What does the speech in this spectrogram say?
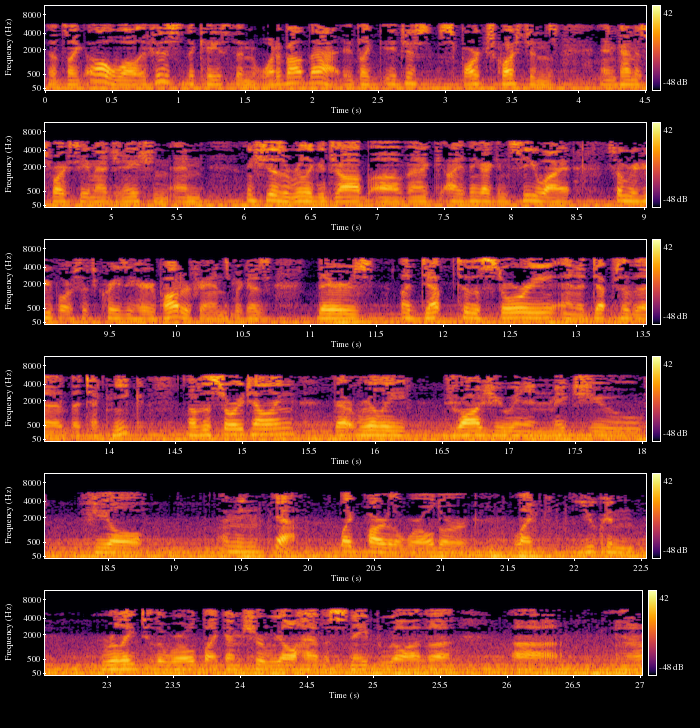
that's like, oh well, if this is the case, then what about that? It like it just sparks questions and kind of sparks the imagination. And I think she does a really good job of. And I, I think I can see why so many people are such crazy Harry Potter fans because there's a depth to the story and a depth to the the technique of the storytelling that really draws you in and makes you feel. I mean, yeah, like part of the world or like you can relate to the world. Like I'm sure we all have a Snape, we all have a. Uh, you know,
